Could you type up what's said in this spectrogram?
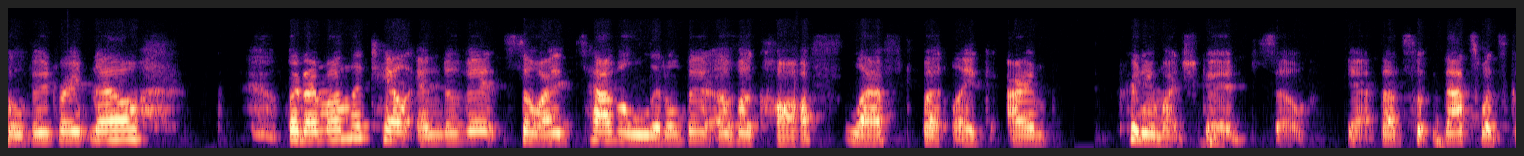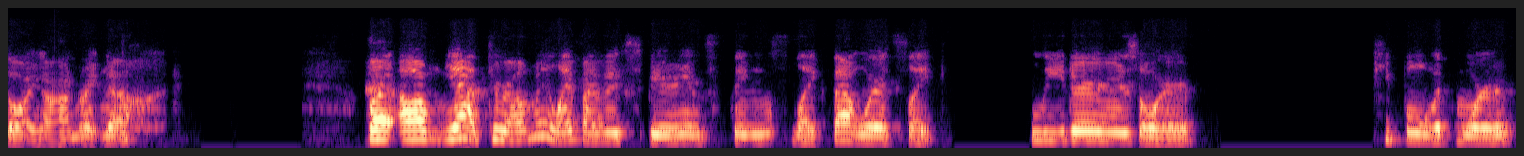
COVID right now, but I'm on the tail end of it. So I have a little bit of a cough left, but like I'm pretty much good. So yeah, that's that's what's going on right now. But um yeah, throughout my life I've experienced things like that where it's like leaders or people with more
